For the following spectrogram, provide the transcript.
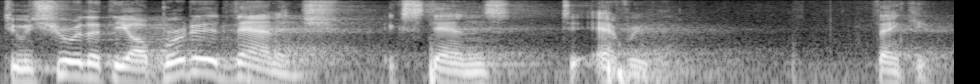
to ensure that the Alberta advantage extends to everyone. Thank you.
